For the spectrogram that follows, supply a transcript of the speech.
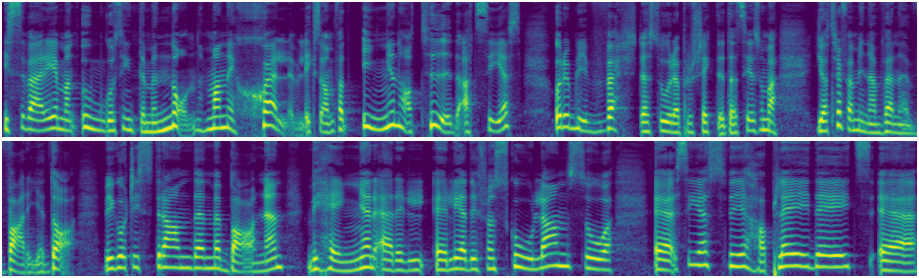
i Sverige man umgås inte med någon. Man är själv liksom, för att ingen har tid att ses. Och det blir värsta stora projektet att ses. Som bara, jag träffar mina vänner varje dag. Vi går till stranden med barnen, vi hänger, är det ledigt ledig från skolan så eh, ses vi, har playdates. Eh,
